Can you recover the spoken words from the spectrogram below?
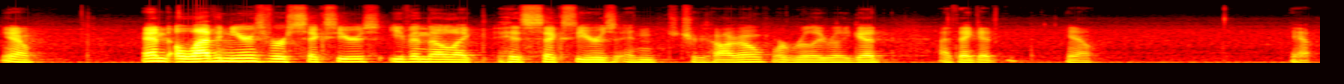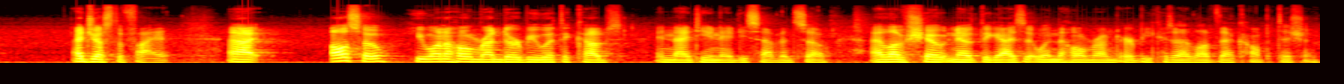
you know, and 11 years versus six years, even though like his six years in Chicago were really really good, I think it, you know, yeah, I justify it. Uh, also, he won a home run derby with the Cubs in 1987. So I love shouting out the guys that win the home run derby because I love that competition.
